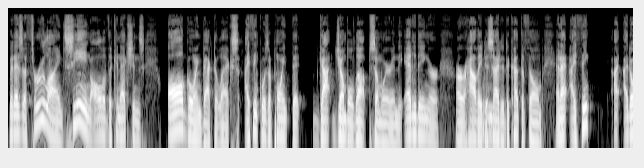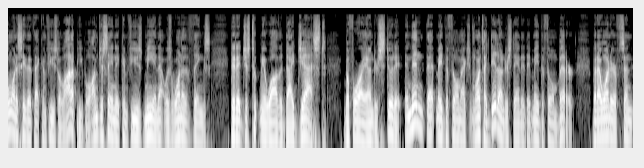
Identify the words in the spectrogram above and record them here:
But as a through line, seeing all of the connections all going back to Lex, I think was a point that got jumbled up somewhere in the editing or, or how they mm-hmm. decided to cut the film. And I, I think I, I don't want to say that that confused a lot of people. I'm just saying it confused me, and that was one of the things that it just took me a while to digest before I understood it. And then that made the film actually, once I did understand it, it made the film better. But I wonder if some,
